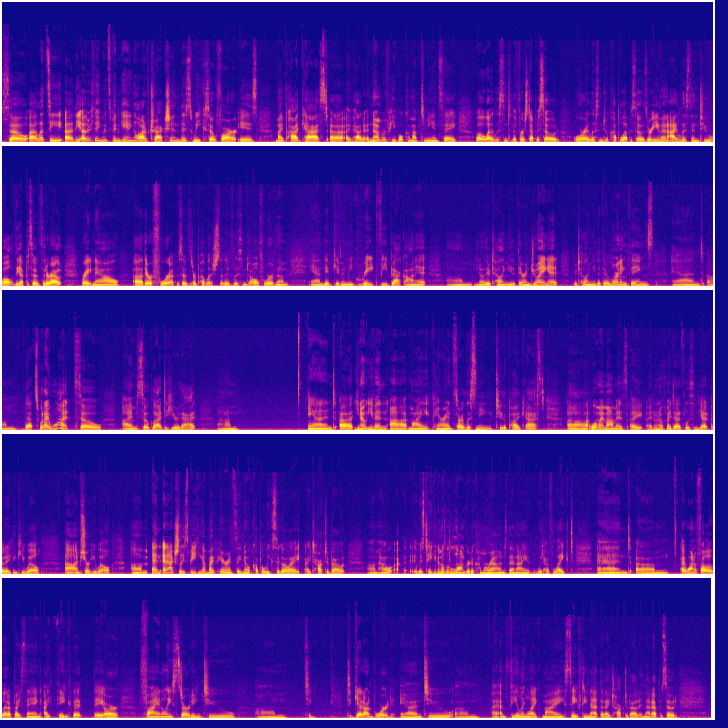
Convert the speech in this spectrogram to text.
so uh, let's see. Uh, the other thing that's been gaining a lot of traction this week so far is my podcast. Uh, I've had a number of people come up to me and say, Oh, I listened to the first episode, or I listened to a couple episodes, or even I listened to all of the episodes that are out right now uh, there are four episodes that are published, so they've listened to all four of them, and they've given me great feedback on it. Um, you know, they're telling me that they're enjoying it. They're telling me that they're learning things, and um, that's what I want. So I'm so glad to hear that. Um, and uh, you know, even uh, my parents are listening to the podcast. Uh, well, my mom is. I I don't know if my dad's listened yet, but I think he will. Uh, I'm sure he will. Um, and, and actually, speaking of my parents, I know a couple weeks ago I, I talked about um, how it was taking them a little longer to come around than I would have liked. And um, I want to follow that up by saying I think that they are finally starting to um, to to get on board and to um, I, am feeling like my safety net that I talked about in that episode.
